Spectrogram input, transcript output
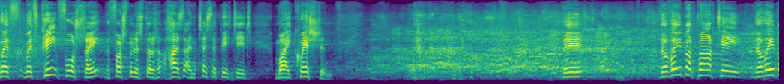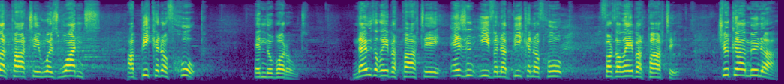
with, with great foresight, the First Minister has anticipated my question. The, the, Labour Party, the Labour Party was once a beacon of hope in the world. Now the Labour Party isn't even a beacon of hope for the Labour Party. Chuka Amuna,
